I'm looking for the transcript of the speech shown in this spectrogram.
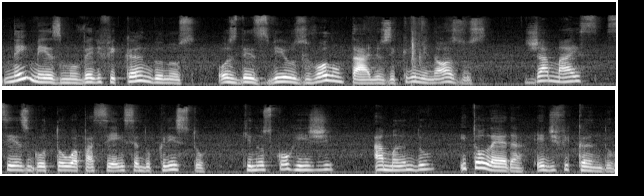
nem mesmo verificando-nos os desvios voluntários e criminosos, jamais se esgotou a paciência do Cristo que nos corrige, amando e tolera, edificando,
